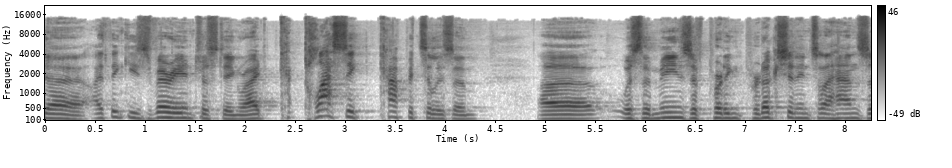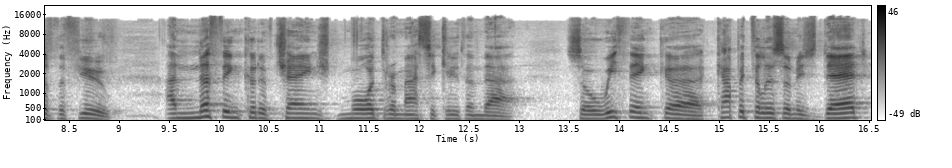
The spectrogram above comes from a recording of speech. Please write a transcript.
uh, I think he's very interesting, right? C- classic capitalism uh, was the means of putting production into the hands of the few. And nothing could have changed more dramatically than that. So we think uh, capitalism is dead,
